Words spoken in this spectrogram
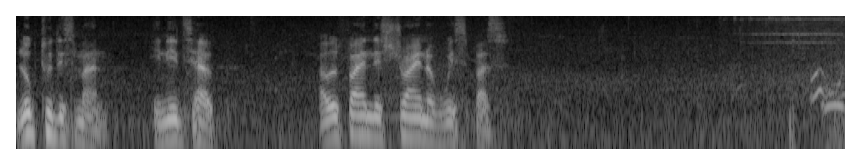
Look to this man. He needs help. I will find the Shrine of Whispers. Whoa.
